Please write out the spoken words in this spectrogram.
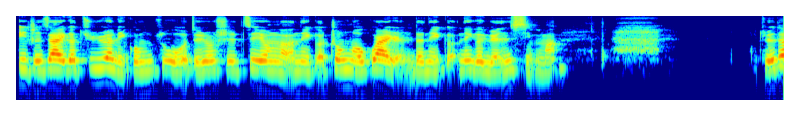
一直在一个剧院里工作，这就是借用了那个钟楼怪人的那个那个原型嘛。觉得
